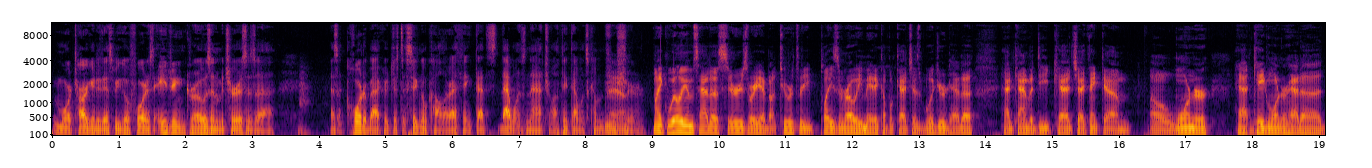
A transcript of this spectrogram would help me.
more targeted as we go forward. As Adrian grows and matures as a as a quarterback or just a signal caller, I think that's that one's natural. I think that one's coming for Yeah. sure. Mike Williams had a series where he had about two or three plays in a row. He made a couple catches. Woodyard had a had kind of a deep catch. I think um, oh Warner had Kade Warner had a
